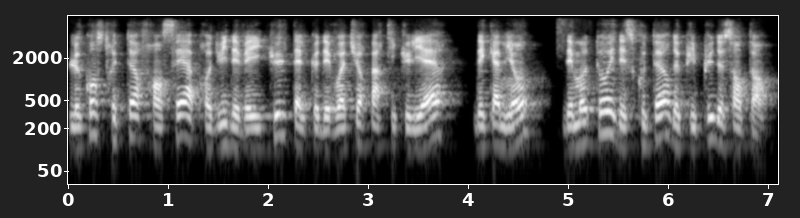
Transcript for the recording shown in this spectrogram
Le constructeur français a produit des véhicules tels que des voitures particulières, des camions, des motos et des scooters depuis plus de 100 ans.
